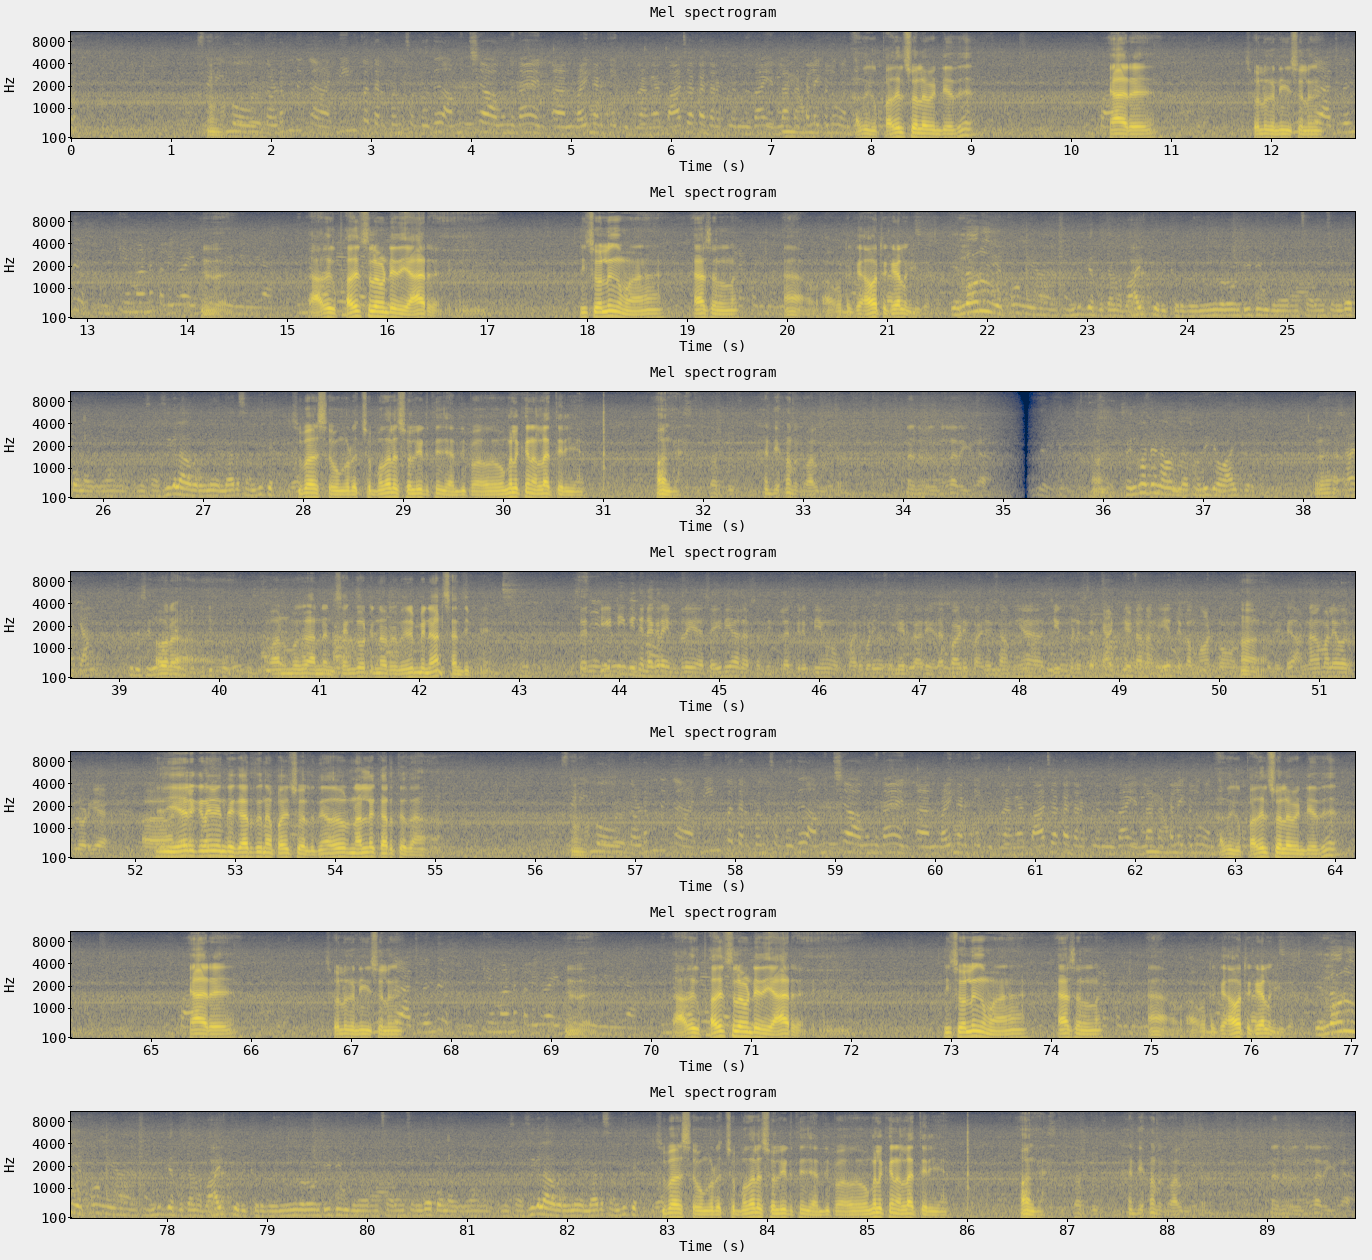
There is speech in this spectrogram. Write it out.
அதுக்கு பதில் சொல்ல வேண்டியது யார்? சொல்லுங்கள் நீங்கள் சொல்லுங்கள் அதுக்கு பதில் சொல்ல வேண்டியது யார்? நீ சொல்லுங்கம்மா யார் சொல்லணும் ஆ அவர்கிட்ட அவர்கிட்ட கேளுங்க எல்லாரும் செங்கோட்டையன் சுபாஷ் உங்களோட முதல்ல சொல்லிட்டு தான் சந்திப்பேன் உங்களுக்கே நல்லா தெரியும் வாங்க நல்லா இருக்கீங்களா செங்கோட்டையன் அவர்களை சந்திக்க வாய்ப்பு இருக்கு அவர் செங்கோட்டையன் அண்ணன் செங்கோட்டையினர் விரும்பினால் சந்திப்பேன் சார் டிடிவி தினகரன் இன்றைய செய்தியாளர் சந்திப்பில் திருப்பியும் மறுபடியும் சொல்லியிருக்காரு. எடப்பாடி பழனிசாமியை சீஃப் மினிஸ்டர் கேண்டிடேட்டாக நாங்கள் ஏற்றுக்க மாட்டோம் சொல்லிட்டு அண்ணாமலை அவர்களுடைய இது ஏற்கனவே இந்த கருத்துக்கு நான் பதில் சொல்லுது அது ஒரு நல்ல கருத்து தான். அதுக்கு பதில் சொல்ல வேண்டியது யார்? சொல்லுங்கள் நீங்கள் சொல்லுங்கள் அதுக்கு பதில் சொல்ல வேண்டியது யார்? நீ சொல்லுங்கம்மா. யார் சொல்லணும்? ஆ அவர்கிட்ட அவர்கிட்ட கேளுங்க. எல்லாரும் சுபாஷ் உங்களோட முதல்ல சொல்லிட்டு தான் சந்திப்பேன் உங்களுக்கே நல்லா தெரியும். வாங்க. நல்லா இருக்கீங்களா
